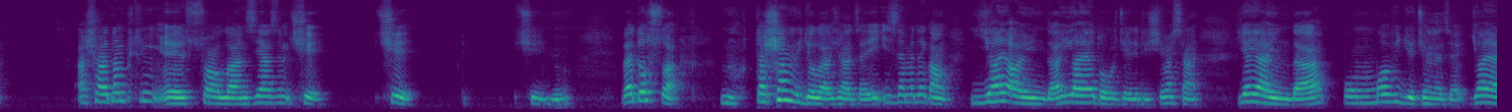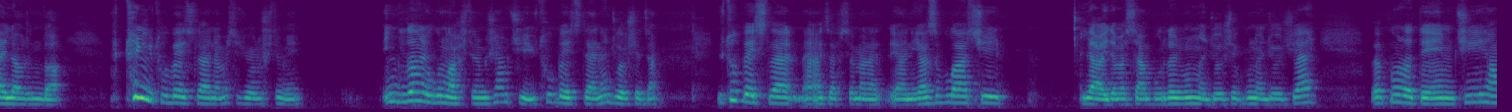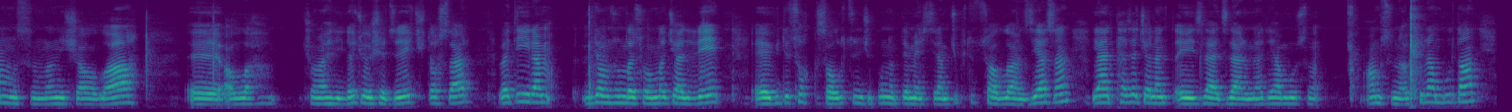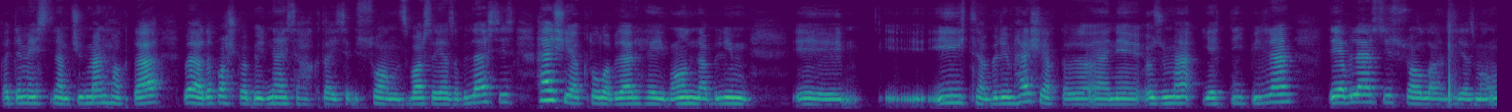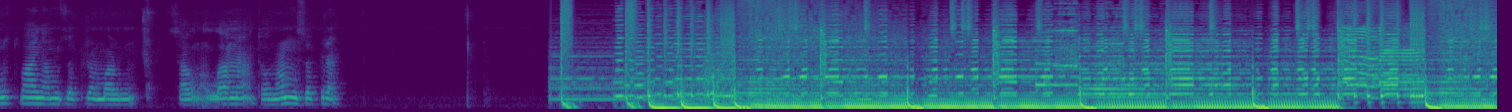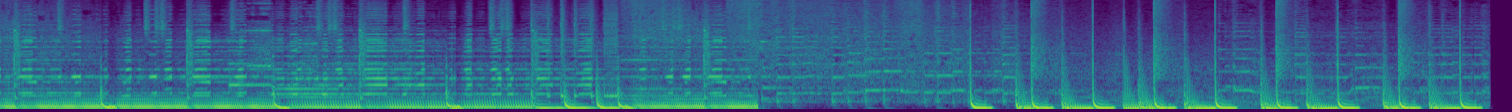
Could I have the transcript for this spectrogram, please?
Aşağıdan bütün e, suallarınızı yazın 2 2 2 və dostlar möhtəşəm videolar gələcək. İzləmədə qalın. Yay ayında yaya doğru gedirik. Məsələn, yay ayında bomba video gələcək. Yay aylarında bütün YouTube eslərlə məsələn görüşdümü? İndidən uyğunlaşdırmışam ki, YouTube eslərlə görüşəcəm. YouTube eslərinə əcəbsə mənə yəni yazıblar ki, yayda məsələn burada bununla görüşək, bununla görüşək və bunu da deyim ki, hamısından inşallah e, Allah köməkliyi ilə görüşəcəyik dostlar və deyirəm videomuzun da sonuna gəlirik. E, video çox qısa oldu çünki bunu demək istəyirəm ki, bütün suallarınızı yazın. Yəni təzə gələn e, izləyicilərimlə deyəm burasını hamısını öpürəm buradan və demək istəyirəm ki, mənim haqqda və ya da başqa bir nəyisə haqqda isə bir sualınız varsa yaza bilərsiniz. Hər şey haqqda ola bilər, heyvan, nə bilim, e, it, nə bilim, hər şey haqqda, yəni özümə yetdiyi bilirəm. Deyə bilərsiniz, suallarınızı yazmağı unutmayın. Hamınızı öpürəm, var olun. Sağ olun, Allah'a emanet olun. Hamınızı öpürəm.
